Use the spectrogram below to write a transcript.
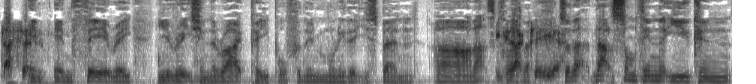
That's it. in in theory, you're reaching the right people for the money that you spend. Ah, that's clever. Exactly, yeah. So that that's something that you can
